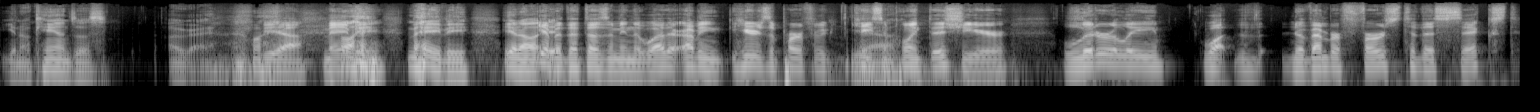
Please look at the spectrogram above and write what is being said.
you know kansas okay Yeah, maybe. Like, maybe you know yeah, it- but that doesn't mean the weather. I mean, here's the perfect case in point. This year, literally, what th- November first to the sixth,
